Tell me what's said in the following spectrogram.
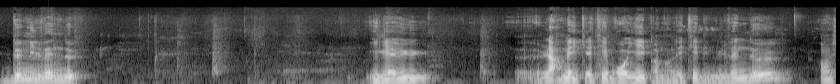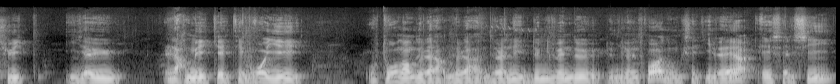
2022. Il y a eu euh, l'armée qui a été broyée pendant l'été 2022. Ensuite, il y a eu l'armée qui a été broyée au tournant de l'année 2022-2023, donc cet hiver, et celle-ci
